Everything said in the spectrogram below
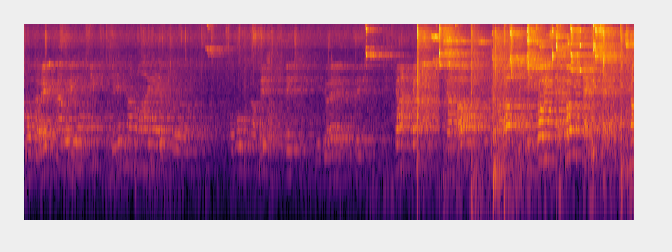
Go direct, Právě straight bylo, to že jedna noha je v obou Stay, stranách. stay. If you're ready, stay. Go inside, go. No.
